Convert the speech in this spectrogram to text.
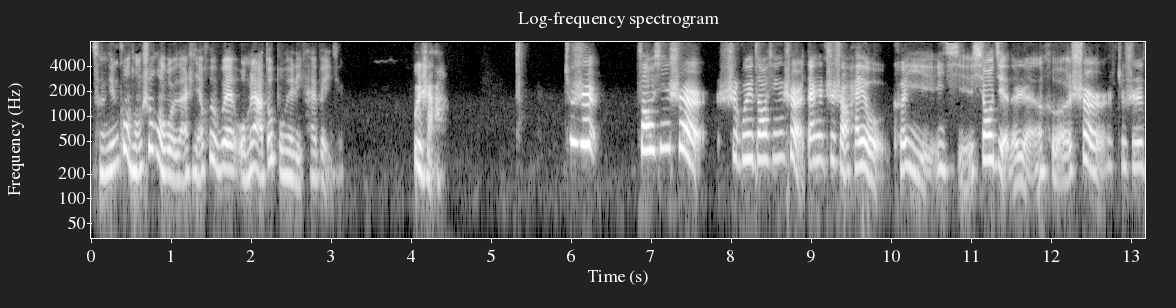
曾经共同生活过一段时间，会不会我们俩都不会离开北京？为啥？就是糟心事儿是归糟心事儿，但是至少还有可以一起消解的人和事儿，就是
